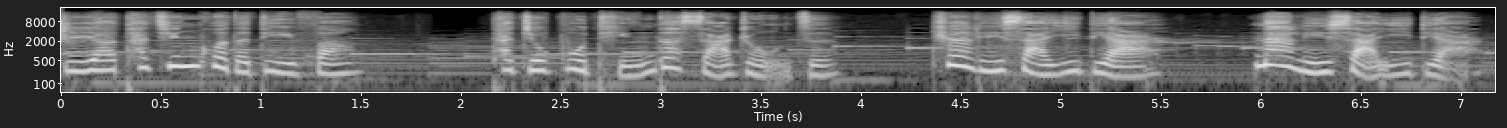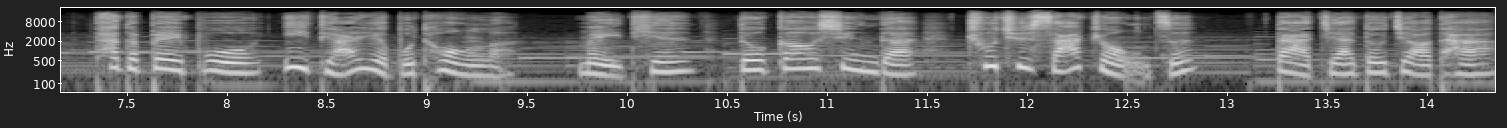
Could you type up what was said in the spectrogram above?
只要它经过的地方，它就不停地撒种子，这里撒一点儿，那里撒一点儿。它的背部一点儿也不痛了，每天都高兴地出去撒种子，大家都叫它。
